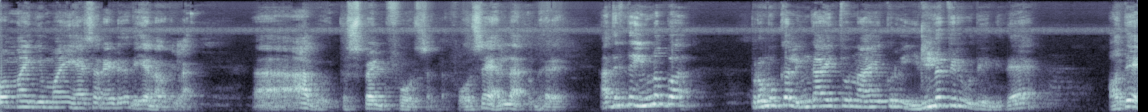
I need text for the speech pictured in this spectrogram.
ಬೊಮ್ಮಾಯಿ ಗಿಮ್ಮಾಯಿ ಹೆಸರು ಹೇಳಿದರೆ ಏನವರಿಲ್ಲ ಆಗೋಯ್ತು. ಸ್ಪೆಂಡ್ ಫೋರ್ಸ್ ಅಂತ. ಫೋರ್ಸೇ ಅಲ್ಲ, ಬೇರೆ. ಅದರಿಂದ ಇನ್ನೊಬ್ಬ ಪ್ರಮುಖ ಲಿಂಗಾಯತ ನಾಯಕರು ಇಲ್ಲದಿರುವುದೇನಿದೆ, ಅದೇ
